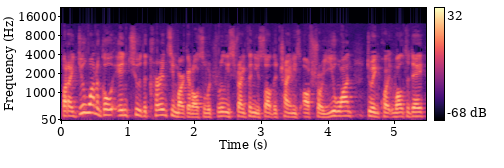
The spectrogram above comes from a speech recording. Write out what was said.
But I do want to go into the currency market also, which really strengthened. You saw the Chinese offshore yuan doing quite well today.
